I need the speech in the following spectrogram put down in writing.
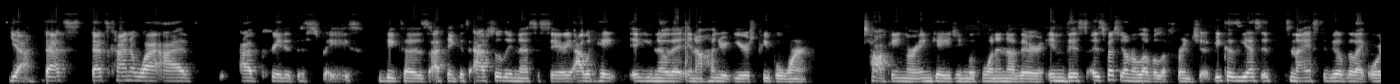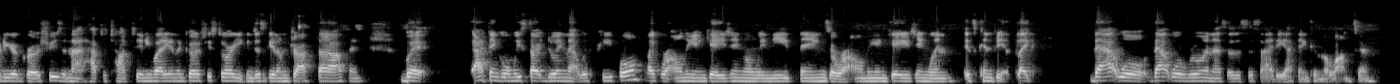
yeah, that's, that's kind of why I've, I've created this space because I think it's absolutely necessary. I would hate, you know, that in a hundred years people weren't talking or engaging with one another in this, especially on the level of friendship. Because yes, it's nice to be able to like order your groceries and not have to talk to anybody in the grocery store. You can just get them dropped off. And, but I think when we start doing that with people, like we're only engaging when we need things or we're only engaging when it's convenient, like that will, that will ruin us as a society, I think, in the long term.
